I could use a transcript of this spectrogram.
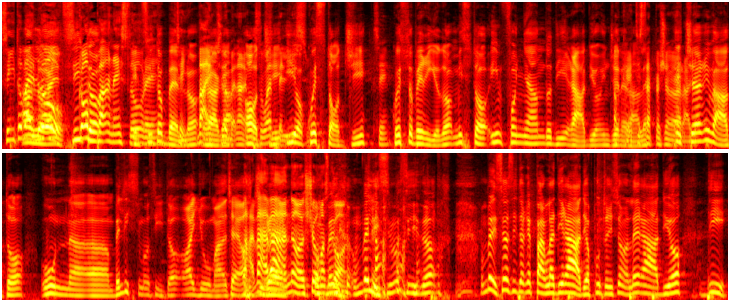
Sito bello, Allora, il sito, Coppa Nestore. il sito bello, Sì, vai, raga, sito bello, no, oggi, io quest'oggi, Sì. questo periodo, mi sto infognando di radio in generale. ti sta piacendo la e radio. c'è arrivato un uh, bellissimo sito, oh, Ayuma, cioè Vai, vai, vai, no, show un, must on. un bellissimo sito, un bellissimo sito che parla di radio, appunto ci sono le radio di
